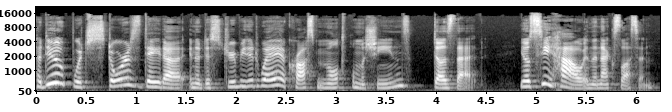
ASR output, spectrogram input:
Hadoop, which stores data in a distributed way across multiple machines, does that. You'll see how in the next lesson.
